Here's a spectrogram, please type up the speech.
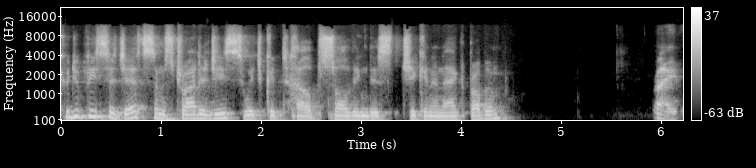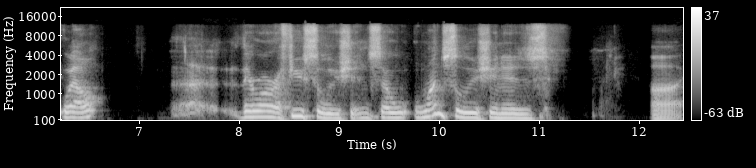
Could you please suggest some strategies which could help solving this chicken and egg problem? Right. Well, uh, there are a few solutions. So, one solution is uh,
